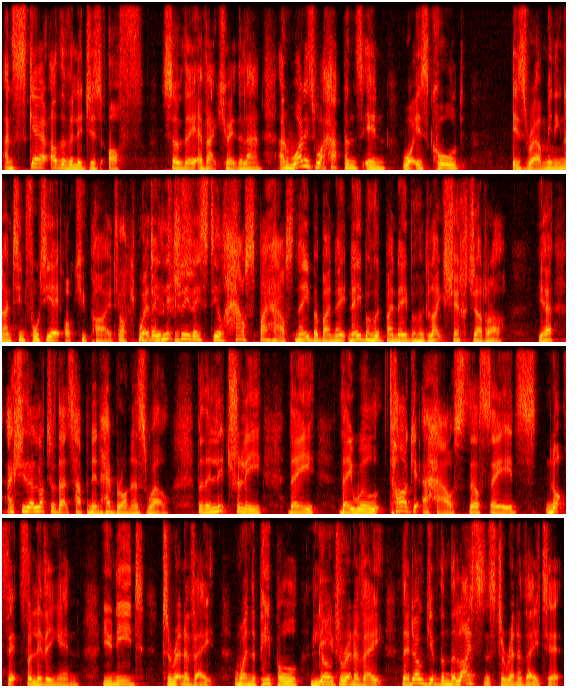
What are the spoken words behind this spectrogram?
and scare other villages off so they evacuate the land. And one is what happens in what is called Israel, meaning 1948 occupied, occupied where they literally they steal house by house, neighbor by na- neighborhood by neighborhood, like Sheikh Jarrah. Yeah, actually, a lot of that's happened in Hebron as well. But they literally they they will target a house. They'll say it's not fit for living in. You need to renovate. When the people leave. go to renovate, they don't give them the license to renovate it.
